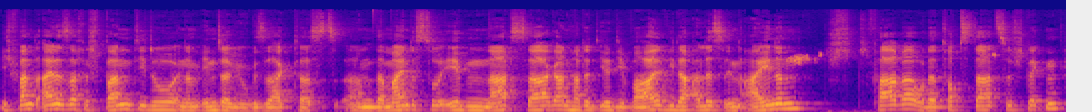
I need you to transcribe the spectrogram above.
Ich fand eine Sache spannend, die du in einem Interview gesagt hast. Ähm, da meintest du eben nach Sagan hattet ihr die Wahl, wieder alles in einen Fahrer oder Topstar zu stecken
